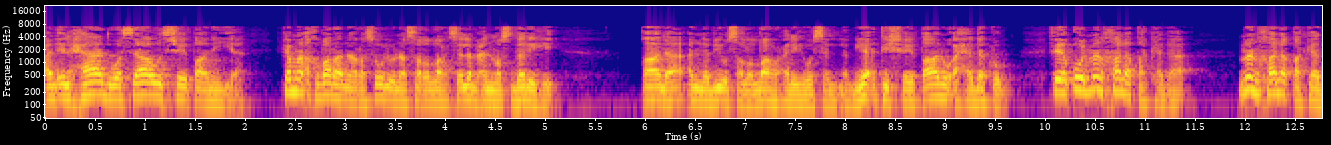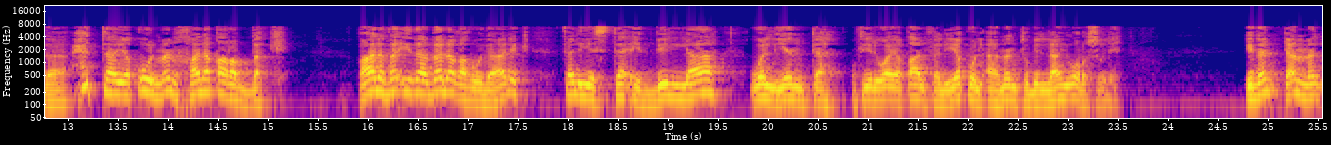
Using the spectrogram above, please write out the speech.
الإلحاد وساوس شيطانية. كما أخبرنا رسولنا صلى الله عليه وسلم عن مصدره. قال النبي صلى الله عليه وسلم يأتي الشيطان أحدكم فيقول من خلق كذا؟ من خلق كذا؟ حتى يقول من خلق ربك؟ قال فإذا بلغه ذلك فليستعذ بالله ولينته. وفي رواية قال فليقل آمنت بالله ورسله. إذا تأمل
